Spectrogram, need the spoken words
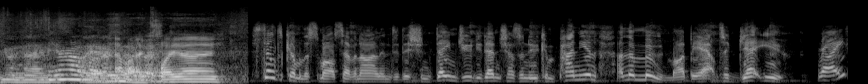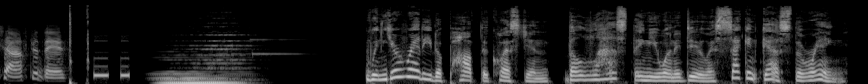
Your name is You're alright, Cleo. Bobby. Cleo. Still to come on the Smart 7 Ireland edition, Dame Judi Dench has a new companion, and the moon might be out to get you. Right after this. When you're ready to pop the question, the last thing you want to do is second guess the ring.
